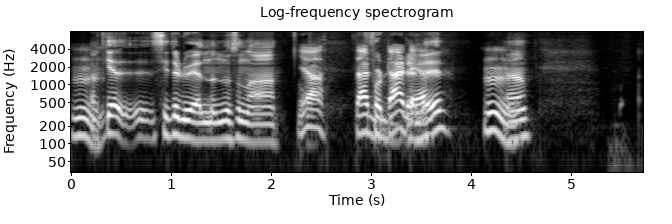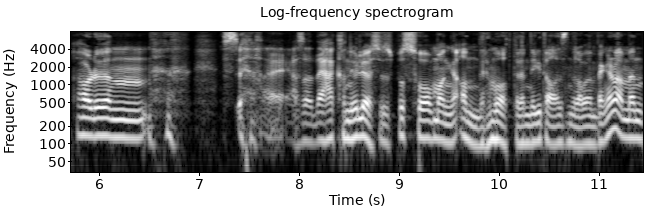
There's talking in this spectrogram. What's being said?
Mm. Jeg vet ikke, Sitter du igjen med noen sånne Ja, det er det. Er det. Mm. Ja. Har du en Altså, det her kan jo løses på så mange andre måter enn digitale sentralbankpenger, men,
